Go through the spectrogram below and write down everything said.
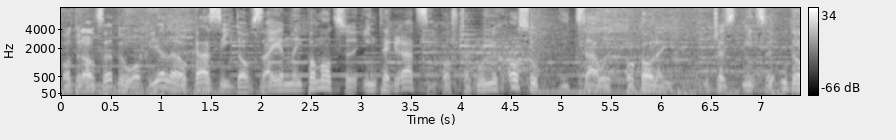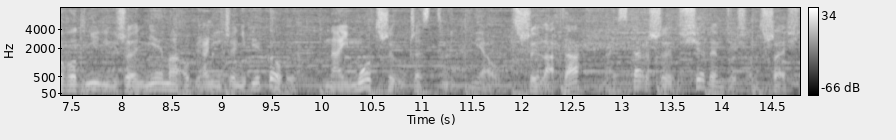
Po drodze było wiele okazji do wzajemnej pomocy, integracji poszczególnych osób i całych pokoleń. Uczestnicy udowodnili, że nie ma ograniczeń wiekowych. Najmłodszy uczestnik miał 3 lata, najstarszy 76.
